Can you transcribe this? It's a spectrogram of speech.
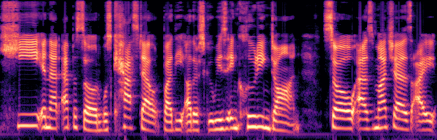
he in that episode was cast out by the other Scoobies, including Dawn. So as much as I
